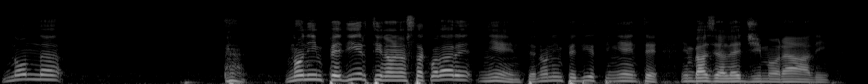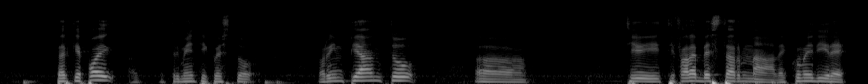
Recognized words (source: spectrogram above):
non, non impedirti, non ostacolare niente, non impedirti niente in base a leggi morali, perché poi altrimenti questo rimpianto uh, ti, ti, farebbe star male, come dire,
